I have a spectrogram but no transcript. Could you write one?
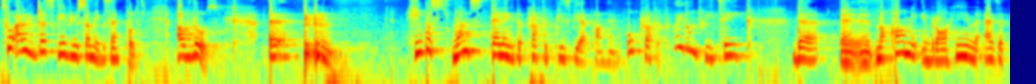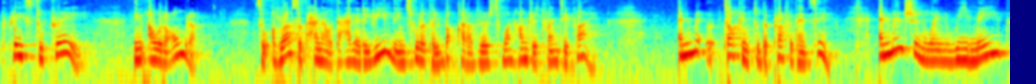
So I'll just give you some examples of those. Uh, he was once telling the Prophet, peace be upon him, Oh Prophet, why don't we take the uh, Maqam Ibrahim as a place to pray in our Umrah? So Allah subhanahu wa ta'ala revealed in Surah Al Baqarah, verse 125, and talking to the Prophet and saying, and mention when we made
